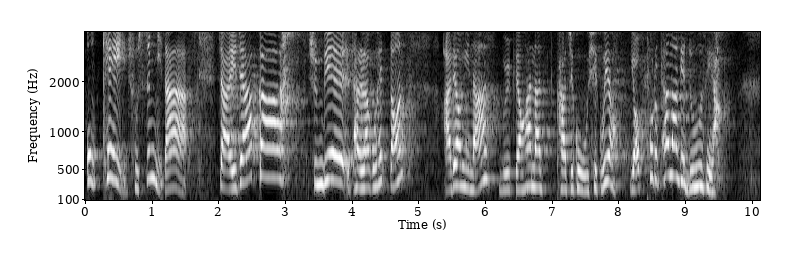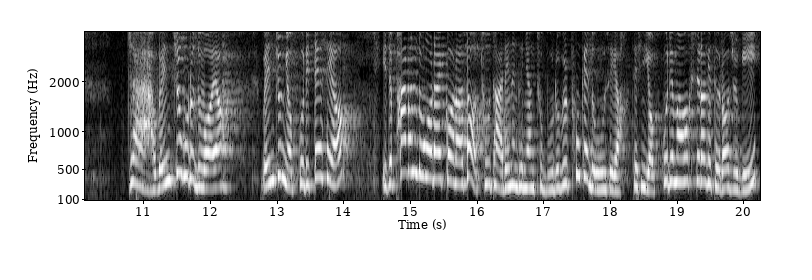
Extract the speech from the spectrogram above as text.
오케이, 좋습니다. 자, 이제 아까 준비해 달라고 했던 아령이나 물병 하나 가지고 오시고요. 옆으로 편하게 누우세요. 자, 왼쪽으로 누워요. 왼쪽 옆구리 떼세요. 이제 팔 운동을 할 거라서 두 다리는 그냥 두 무릎을 포개 놓으세요. 대신 옆구리만 확실하게 들어주기.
